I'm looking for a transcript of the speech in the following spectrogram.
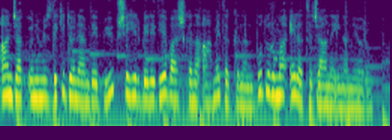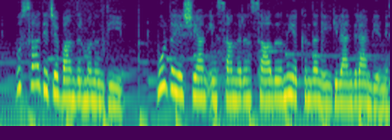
Ancak önümüzdeki dönemde Büyükşehir Belediye Başkanı Ahmet Akın'ın bu duruma el atacağına inanıyorum. Bu sadece bandırmanın değil, burada yaşayan insanların sağlığını yakından ilgilendiren bir mesele.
